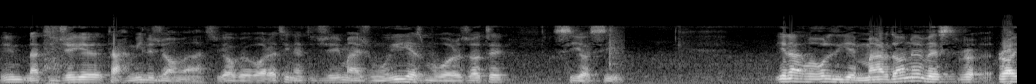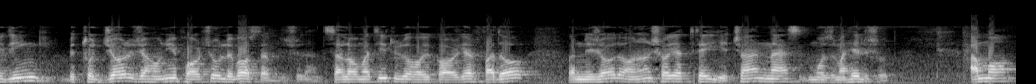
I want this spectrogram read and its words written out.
این نتیجه تحمیل جامعه است یا به عبارتی نتیجه مجموعی از مبارزات سیاسی. یه نقل قول دیگه. مردان وست رایدینگ به تجار جهانی پارچه و لباس تبدیل شدند. سلامتی توده های کارگر فدا و نژاد آنان شاید طی چند نسل مزمحل شد. اما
